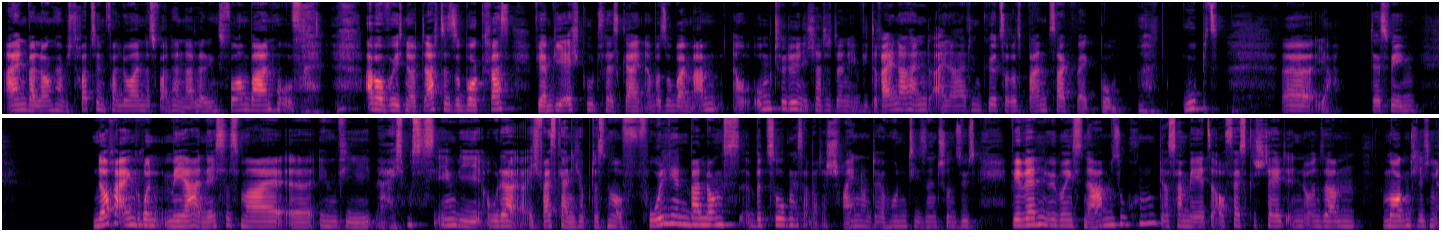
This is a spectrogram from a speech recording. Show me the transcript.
Einen Ballon habe ich trotzdem verloren, das war dann allerdings vor dem Bahnhof. Aber wo ich noch dachte, so, boah, krass, wir haben die echt gut festgehalten. Aber so beim Umtüddeln, ich hatte dann irgendwie drei in der Hand, einer hatte ein kürzeres Band, zack, weg, bumm. Ups. Äh, ja, deswegen noch ein Grund mehr, nächstes Mal äh, irgendwie, ja, ich muss es irgendwie, oder ich weiß gar nicht, ob das nur auf Folienballons bezogen ist, aber das Schwein und der Hund, die sind schon süß. Wir werden übrigens Namen suchen, das haben wir jetzt auch festgestellt in unserem morgendlichen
